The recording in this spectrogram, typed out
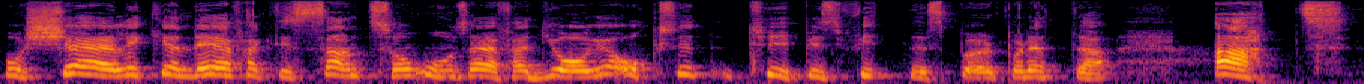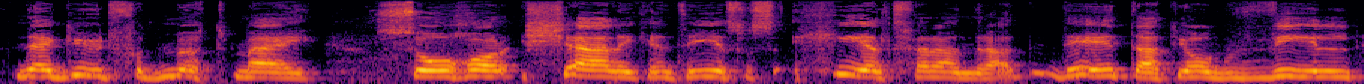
Och kärleken, det är faktiskt sant som hon säger, för att jag är också ett typiskt vittnesbörd på detta. Att när Gud fått mött mig så har kärleken till Jesus helt förändrat. Det är inte att jag vill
